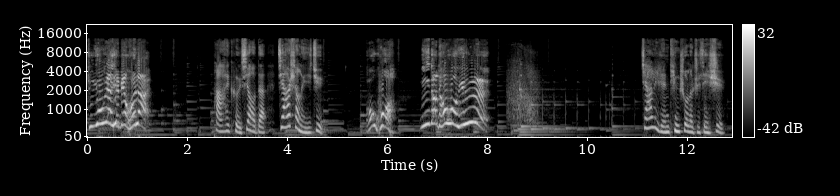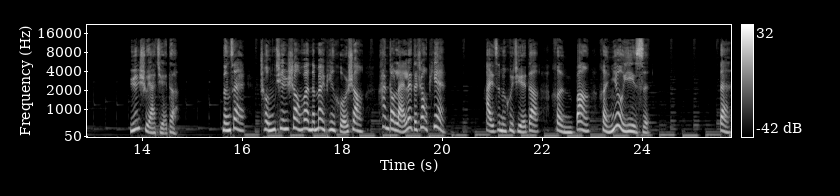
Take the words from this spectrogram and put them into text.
就永远也别回来。”他还可笑的加上了一句：“包括你的头鳄鱼。”家里人听说了这件事，约书亚觉得。能在成千上万的麦片盒上看到来来的照片，孩子们会觉得很棒，很有意思。但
